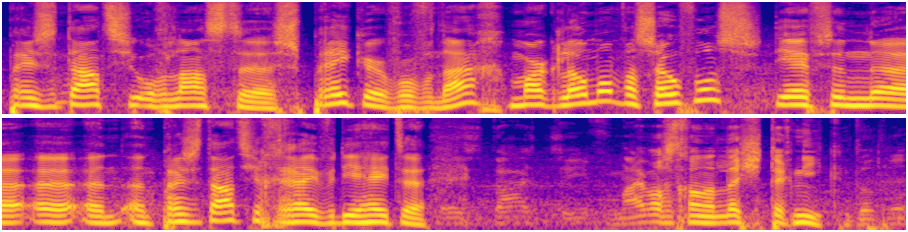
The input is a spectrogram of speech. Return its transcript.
presentatie of laatste spreker voor vandaag. Mark Lohman van Sophos. Die heeft een, eh, eh, een, een presentatie gegeven die heette... Voor mij was het gewoon een lesje techniek. Dat was,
